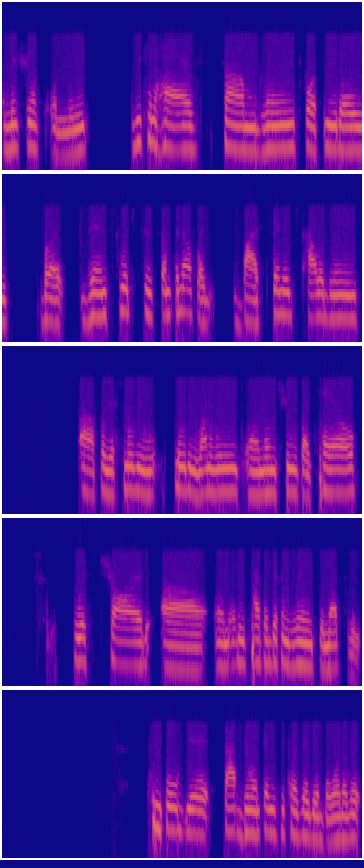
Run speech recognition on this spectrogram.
nutrients it needs. You can have some greens for a few days, but then switch to something else like buy spinach, collard greens uh, for your smoothie smoothie one week, and then choose like kale Swiss chard, uh, and any type of different greens for next week. People get stop doing things because they get bored of it.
